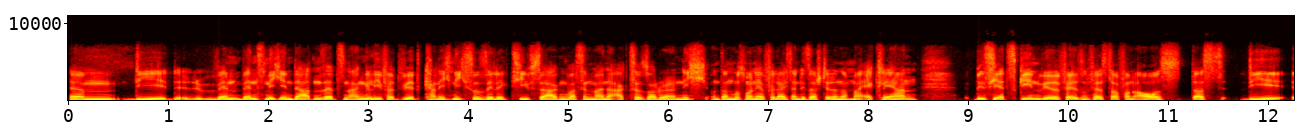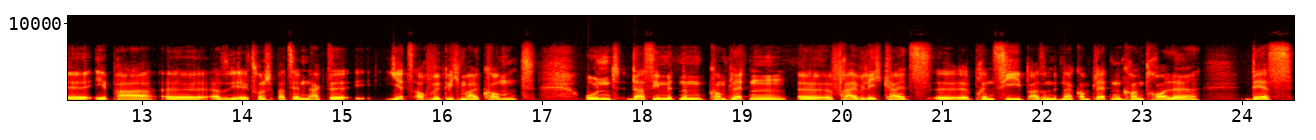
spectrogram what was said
ähm, die, wenn es nicht in Datensätzen angeliefert wird, kann ich nicht so selektiv sagen, was in meiner Akte soll oder nicht. Und dann muss man ja vielleicht an dieser Stelle nochmal erklären, bis jetzt gehen wir felsenfest davon aus, dass die äh, EPA, äh, also die elektronische Patientenakte, jetzt auch wirklich mal kommt und dass sie mit einem kompletten äh, Freiwilligkeitsprinzip, also mit einer kompletten Kontrolle des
